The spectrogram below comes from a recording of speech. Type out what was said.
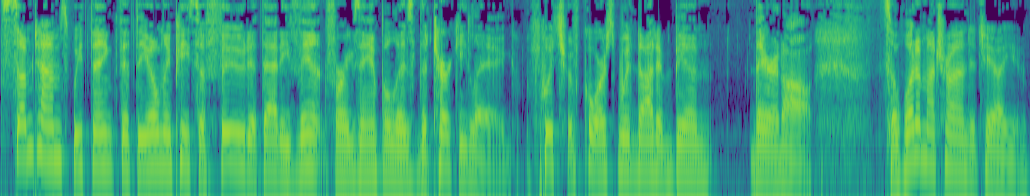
sometimes we think that the only piece of food at that event, for example, is the turkey leg, which of course would not have been there at all. So what am I trying to tell you?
